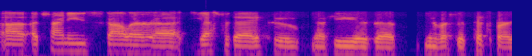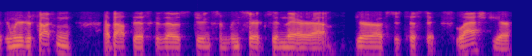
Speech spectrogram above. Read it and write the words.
uh, a Chinese scholar uh, yesterday who, you know, he is at University of Pittsburgh, and we were just talking about this because I was doing some research in their uh, Bureau of Statistics last year.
